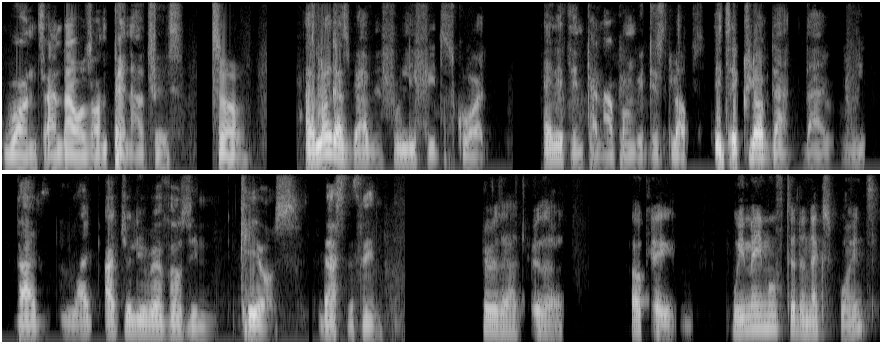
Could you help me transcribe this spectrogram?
once, and that was on penalties. So as long as we have a fully fit squad, anything can happen with this club. It's a club that that that like actually revels in chaos. That's the thing. True that, true that. Okay, we may move to the next point.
